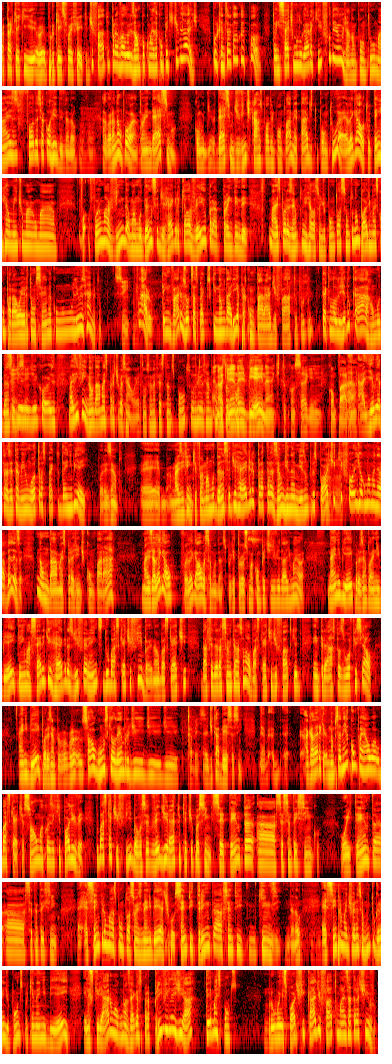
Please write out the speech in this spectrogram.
Para que, que por que isso foi feito? De fato, para valorizar um pouco mais a competitividade. Porque antes era aquela coisa, pô, tô em sétimo lugar aqui, fudeu, já não pontuo mais, foda-se a corrida, entendeu? Uhum. Agora não, pô, tô em décimo, como décimo de 20 carros podem pontuar, metade tu pontua, é legal, tu tem realmente uma, uma foi uma vinda, uma mudança de regra que ela veio para entender. Mas, por exemplo, em relação de pontuação, tu não pode mais comparar o Ayrton Senna com o Lewis Hamilton. Sim. Claro, tem vários outros aspectos que não daria para comparar de fato, por tecnologia do carro, mudança sim, de, sim. de coisa. Mas, enfim, não dá mais para, tipo assim, ah, o Ayrton Senna fez tantos pontos, o Lewis Hamilton é, não, fez é tantos pontos. Não, é que nem na NBA, né, que tu consegue comparar. Aí eu ia trazer também um outro aspecto da NBA, por exemplo. É, mas enfim, que foi uma mudança de regra para trazer um dinamismo para o esporte uhum. que foi de alguma maneira, beleza, não dá mais para a gente comparar, mas é legal, foi legal essa mudança, porque trouxe uma competitividade maior. Na NBA, por exemplo, a NBA tem uma série de regras diferentes do basquete FIBA, né? o basquete da Federação Internacional, o basquete de fato que, entre aspas, o oficial. A NBA, por exemplo, só alguns que eu lembro de, de, de Cabeça. é, de cabeça, assim. É, é, A galera que não precisa nem acompanhar o, o basquete, é só uma coisa que pode ver. Do basquete FIBA, você vê direto que é tipo assim, 70 a 65, 80 a 75. É, é sempre umas pontuações na NBA, é tipo 130 a 115, entendeu? É sempre uma diferença muito grande de pontos, porque na NBA eles criaram algumas regras para privilegiar ter mais pontos. Para o esporte ficar de fato mais atrativo.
